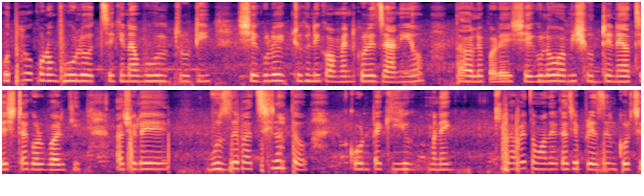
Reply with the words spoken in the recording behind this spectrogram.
কোথাও কোনো ভুল হচ্ছে কি না ভুল ত্রুটি, সেগুলো একটুখানি কমেন্ট করে জানিও। তাহলে পরে সেগুলোও আমি শুধরে নেওয়ার চেষ্টা করব আর কি। আসলে বুঝতে পারছি না তো কোনটা কী মানে কীভাবে তোমাদের কাছে প্রেজেন্ট করছি,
